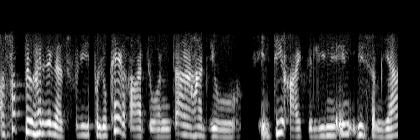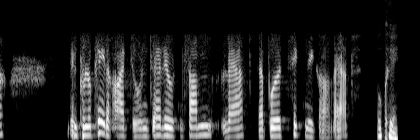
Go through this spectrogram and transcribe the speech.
Og så blev han ellers, fordi på lokalradioen, der har de jo en direkte linje ind, ligesom jer. Men på lokalradioen, der er det jo den samme vært, der er både tekniker og vært. Okay.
